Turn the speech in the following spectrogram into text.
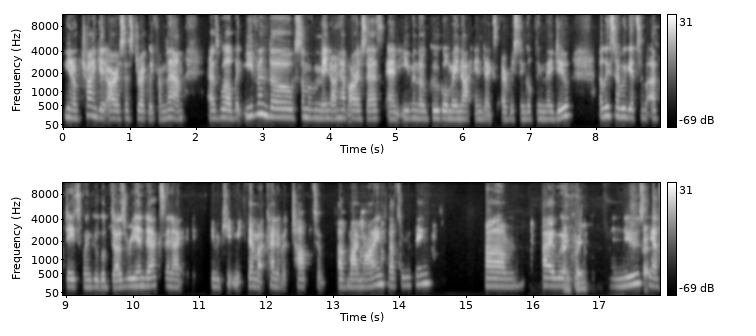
you know, try and get RSS directly from them as well, but even though some of them may not have RSS and even though Google may not index every single thing they do, at least I would get some updates when Google does reindex and I it would keep me, them at kind of at top to, of my mind, that sort of thing. Um, I would, of course, in news, uh, yes.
